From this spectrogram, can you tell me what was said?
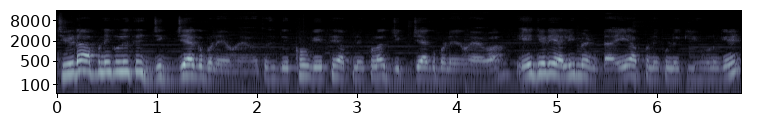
ਜਿਹੜਾ ਆਪਣੇ ਕੋਲ ਇੱਥੇ ਜਿਗਜੈਗ ਬਣਿਆ ਹੋਇਆ ਵਾ, ਤੁਸੀਂ ਦੇਖੋਗੇ ਇੱਥੇ ਆਪਣੇ ਕੋਲ ਜਿਗਜੈਗ ਬਣਿਆ ਹੋਇਆ ਵਾ। ਇਹ ਜਿਹੜੇ ਐਲੀਮੈਂਟ ਆ, ਇਹ ਆਪਣੇ ਕੋਲੇ ਕੀ ਹੋਣਗੇ?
